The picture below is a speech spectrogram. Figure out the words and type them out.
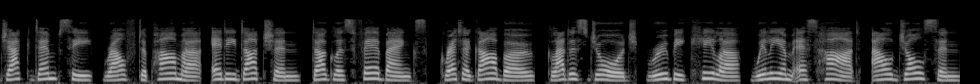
Jack Dempsey, Ralph De Palma, Eddie Duchin, Douglas Fairbanks, Greta Garbo, Gladys George, Ruby Keeler, William S. Hart, Al Jolson,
